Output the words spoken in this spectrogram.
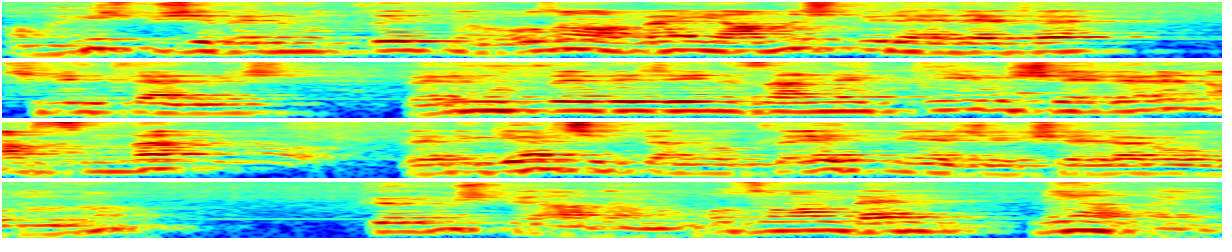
ama hiçbir şey beni mutlu etmiyor. O zaman ben yanlış bir hedefe kilitlenmiş, beni mutlu edeceğini zannettiğim şeylerin aslında beni gerçekten mutlu etmeyecek şeyler olduğunu görmüş bir adamım. O zaman ben ne yapayım?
